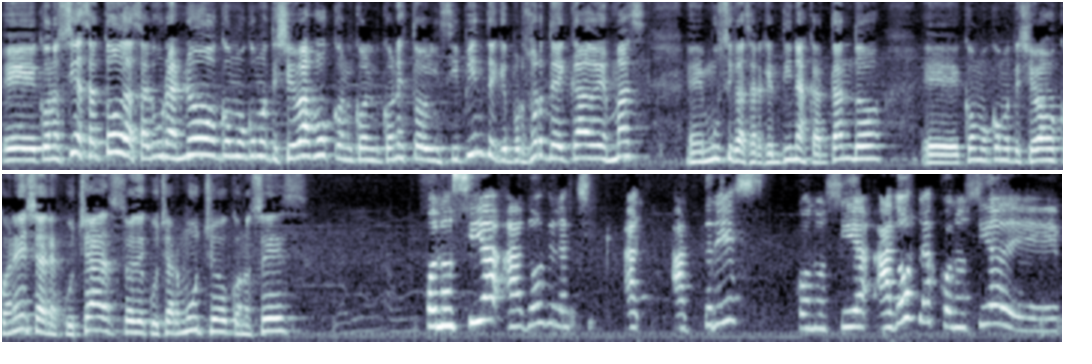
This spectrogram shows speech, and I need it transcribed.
eh, ¿conocías a todas, algunas no? ¿Cómo, cómo te llevas vos con, con, con esto incipiente, que por suerte hay cada vez más eh, músicas argentinas cantando? Eh, ¿cómo, ¿Cómo te llevas vos con ellas? ¿La escuchás? ¿Sos de escuchar mucho? ¿Conocés? Conocía a dos de las chicas, a, a tres conocía, a dos las conocía de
